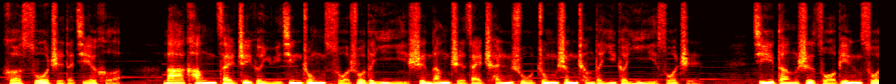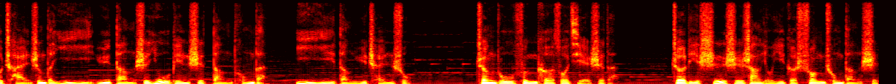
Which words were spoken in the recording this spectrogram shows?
和所指的结合。拉康在这个语境中所说的意义是能指在陈述中生成的一个意义所指，即等式左边所产生的意义与等式右边是等同的，意义等于陈述。正如芬克所解释的。这里事实上有一个双重等式，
